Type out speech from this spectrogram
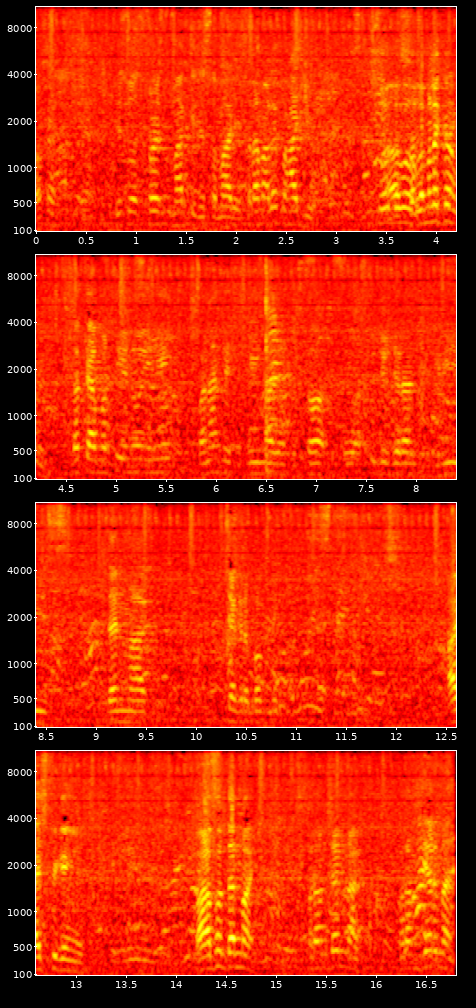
Okay. Yeah. This was first market in Somalia. Salam alaikum, Haji. Uh, salam alaikum. Bakka Martino ini banana prima yang kita waktu jajaran Greece, Denmark, Czech Republic. I speak English. I'm from Denmark. From Denmark. From German.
